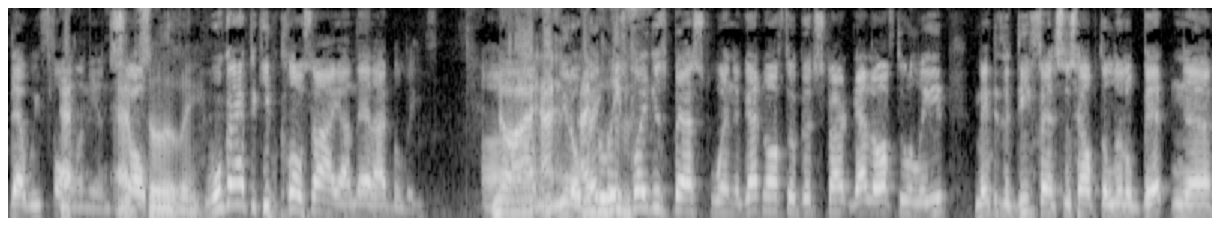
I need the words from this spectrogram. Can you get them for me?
that we've fallen in. So absolutely, we're going to have to keep a close eye on that, I believe. No, I, I you know, I Baker's believe played his best when they've gotten off to a good start, gotten off to a lead. Maybe the defense has helped a little bit and uh,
